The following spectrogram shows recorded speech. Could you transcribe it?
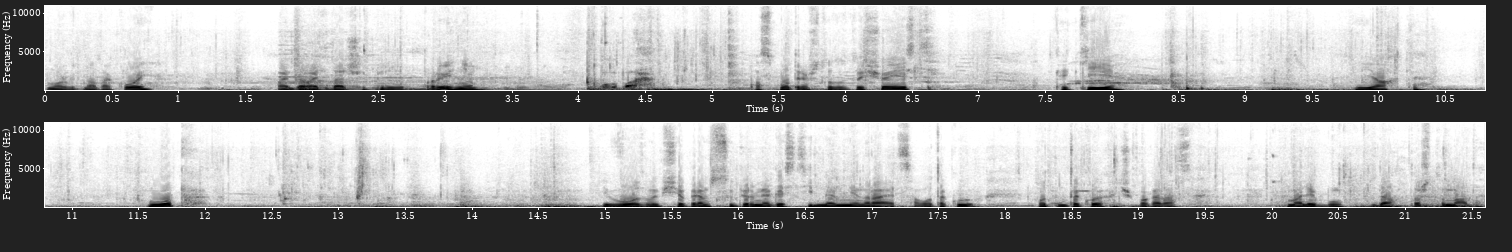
Может быть, на такой. Давайте, давайте дальше перепрыгнем. Опа. Посмотрим, что тут еще есть. Какие яхты. Оп. И вот вообще прям супер мега стильная, мне нравится. Вот такую, вот на такой хочу покататься. Малибу, да, то что надо.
